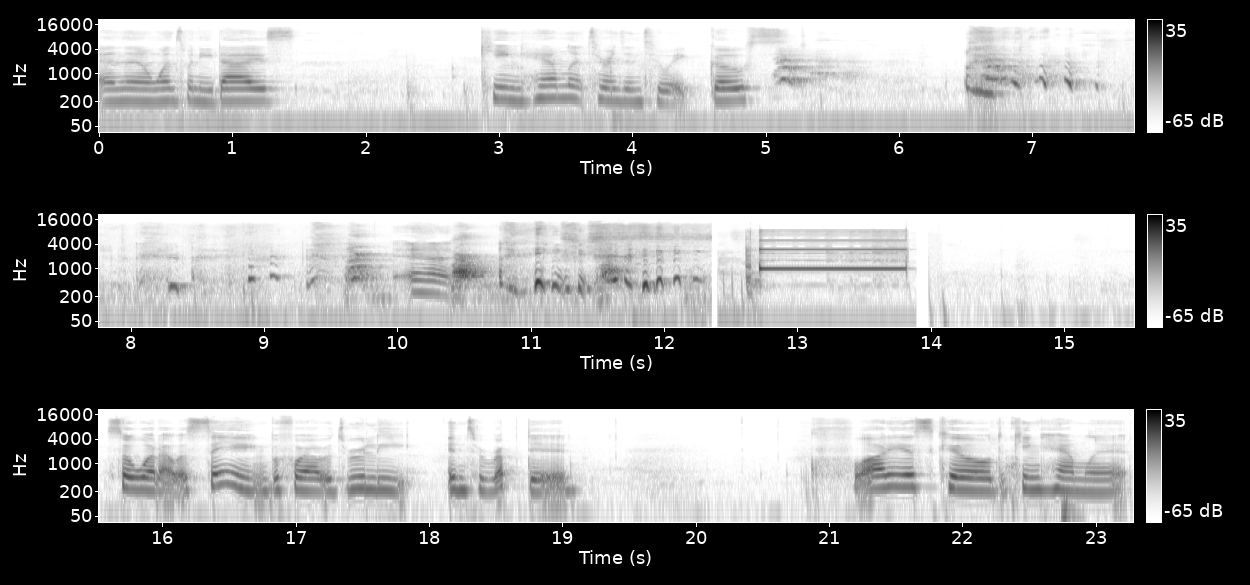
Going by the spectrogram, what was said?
And then once when he dies, King Hamlet turns into a ghost. and so what I was saying before I was rudely interrupted, Claudius killed King Hamlet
